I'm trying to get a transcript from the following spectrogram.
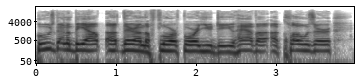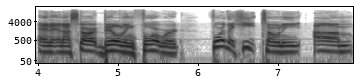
Who's going to be out up there on the floor for you? Do you have a, a closer? And and I start building forward for the Heat, Tony, um,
